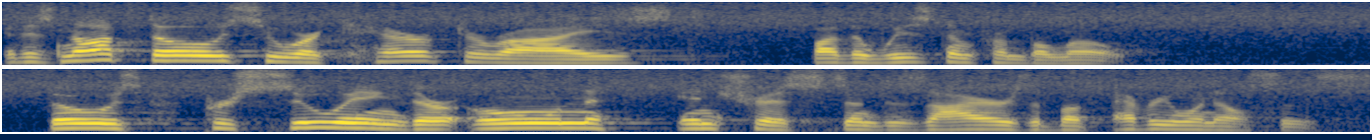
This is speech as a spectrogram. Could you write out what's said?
It is not those who are characterized by the wisdom from below, those pursuing their own interests and desires above everyone else's.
